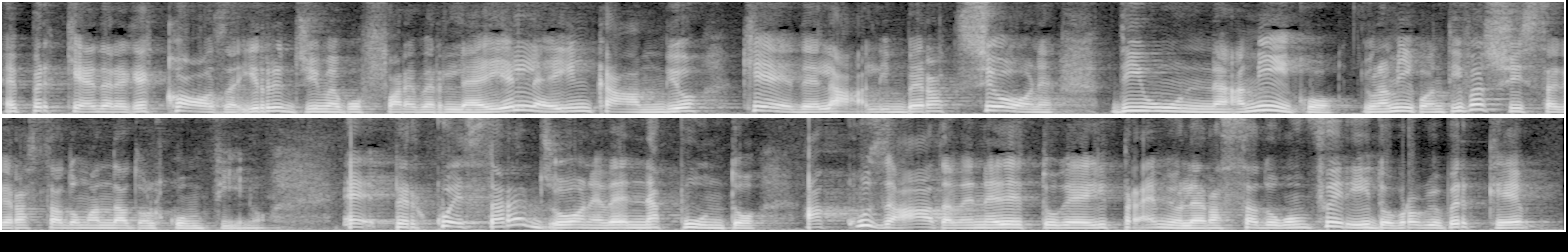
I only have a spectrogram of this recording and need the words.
e per chiedere che cosa il regime può fare per lei e lei in cambio chiede la liberazione di un amico, di un amico antifascista che era stato mandato al confino e per questa ragione venne appunto accusata, venne detto che il premio le era stato conferito proprio perché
